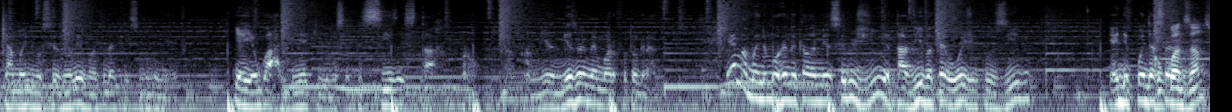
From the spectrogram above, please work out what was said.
que a mãe de vocês não levanta daqui, segundo o médico. E aí eu guardei aquilo, você precisa estar pronto, a minha mesma memória fotográfica. E a mamãe morreu naquela minha cirurgia, tá viva até hoje, inclusive. E aí depois dessa. Com quantos anos?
